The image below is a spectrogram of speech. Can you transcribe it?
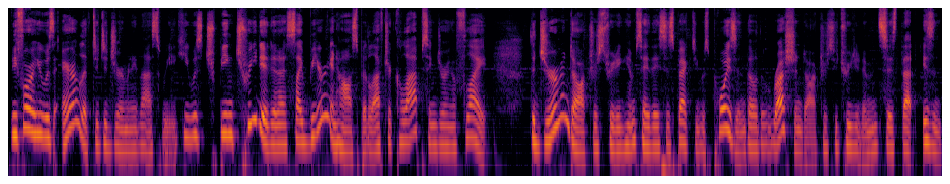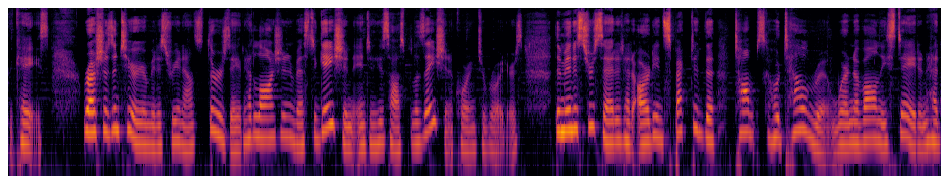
Before he was airlifted to Germany last week, he was tr- being treated in a Siberian hospital after collapsing during a flight. The German doctors treating him say they suspect he was poisoned, though the Russian doctors who treated him insist that isn't the case. Russia's Interior Ministry announced Thursday it had launched an investigation into his hospitalization, according to Reuters. The minister said it had already inspected the Tomsk hotel room where Navalny stayed and had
